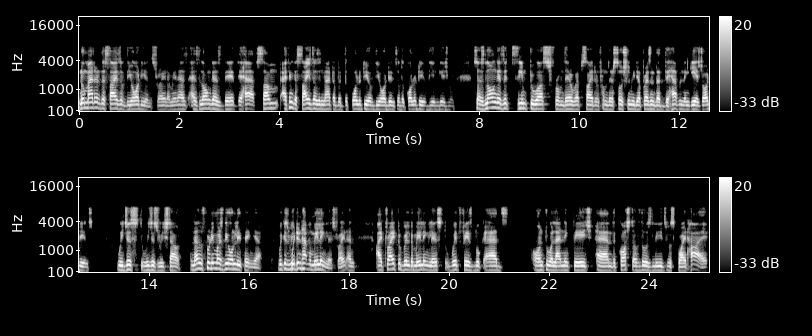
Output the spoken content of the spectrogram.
no matter the size of the audience right? I mean as as long as they they have some i think the size doesn't matter but the quality of the audience or the quality of the engagement. So as long as it seemed to us from their website and from their social media presence that they have an engaged audience we just we just reached out. And that was pretty much the only thing yeah. Because we didn't have a mailing list right? And i tried to build a mailing list with facebook ads onto a landing page and the cost of those leads was quite high.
